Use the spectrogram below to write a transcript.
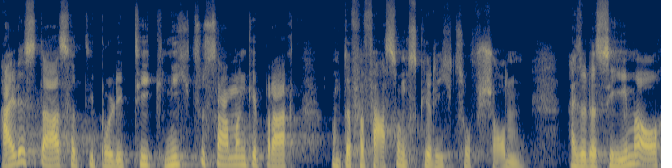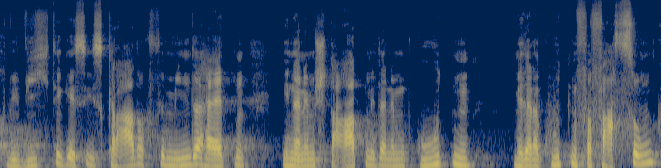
Alles das hat die Politik nicht zusammengebracht und der Verfassungsgerichtshof schon. Also da sehen wir auch, wie wichtig es ist, gerade auch für Minderheiten in einem Staat mit einem guten, mit einer guten Verfassung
